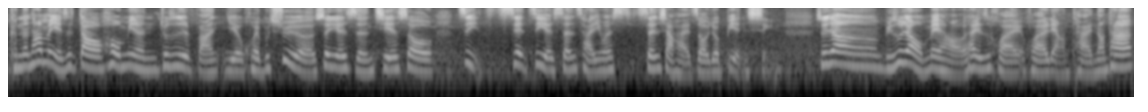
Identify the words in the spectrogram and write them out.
可能他们也是到后面，就是反正也回不去了，所以也只能接受自己自自己的身材，因为生小孩之后就变形。所以像比如说像我妹好了，她也是怀怀了两胎，然后她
